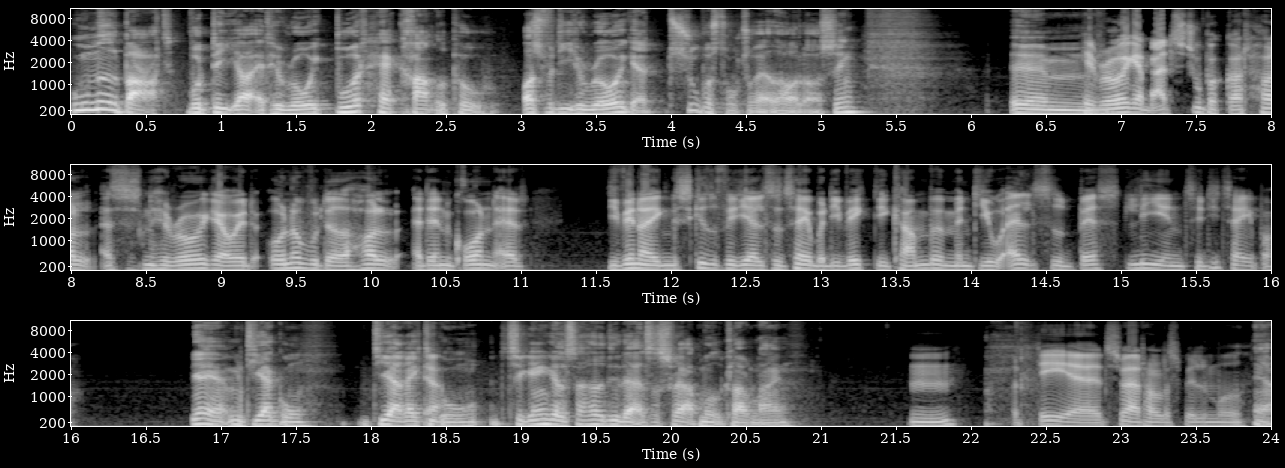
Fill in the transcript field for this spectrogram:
umiddelbart vurderer, at Heroic burde have krammet på. Også fordi Heroic er et super struktureret hold også, ikke? Øhm... Heroic er bare et super godt hold. Altså sådan, Heroic er jo et undervurderet hold af den grund, at de vinder ikke en skid, fordi de altid taber de vigtige kampe, men de er jo altid bedst lige indtil de taber. Ja, ja, men de er gode. De er rigtig ja. gode. Til gengæld så havde de det altså svært mod Cloud9. Mm. Og det er et svært hold at spille mod. Ja.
